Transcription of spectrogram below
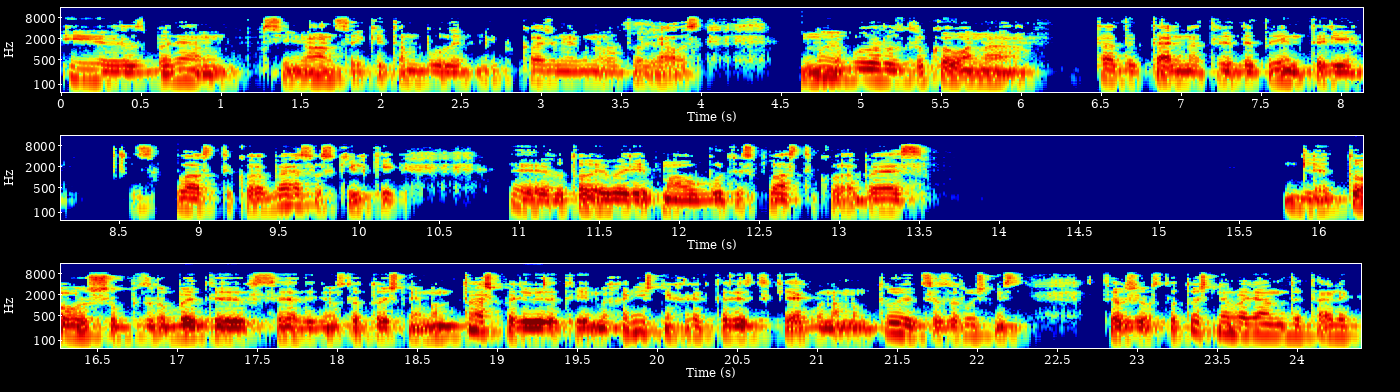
І розберемо всі нюанси, які там були, і покажемо, як воно виготовлялося. Ну і була роздрукована та деталь на 3D принтері з пластику ABS, оскільки е, готовий виріб мав бути з пластику ABS. Для того, щоб зробити всередині остаточний монтаж, перевірити її механічні характеристики, як вона монтується, зручність, це вже остаточний варіант деталі.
